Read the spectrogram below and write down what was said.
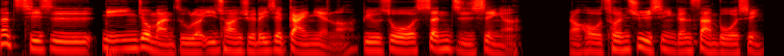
那其实迷因就满足了遗传学的一些概念了，比如说生殖性啊，然后存续性跟散播性。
